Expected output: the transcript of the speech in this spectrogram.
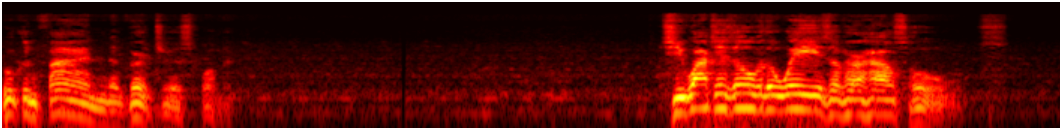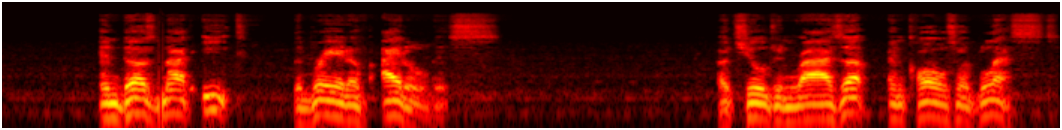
Who can find the virtuous woman? She watches over the ways of her households and does not eat the bread of idleness. Her children rise up and calls her blessed.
